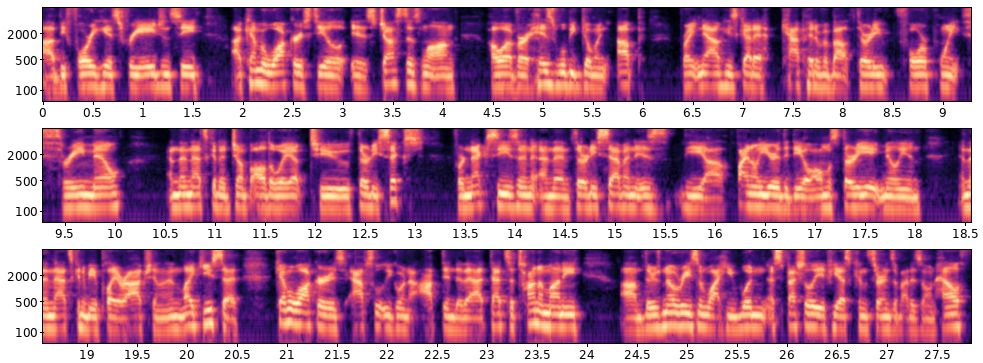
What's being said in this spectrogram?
uh, before he hits free agency. Uh, Kemba Walker's deal is just as long. However, his will be going up. Right now, he's got a cap hit of about 34.3 mil, and then that's going to jump all the way up to 36 for next season, and then 37 is the uh, final year of the deal, almost 38 million, and then that's going to be a player option. And like you said, Kemba Walker is absolutely going to opt into that. That's a ton of money. Um, there's no reason why he wouldn't, especially if he has concerns about his own health.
